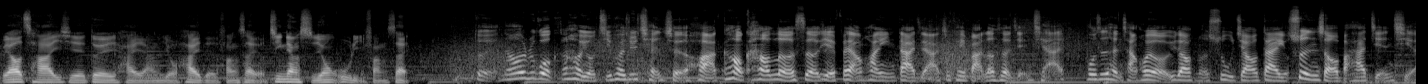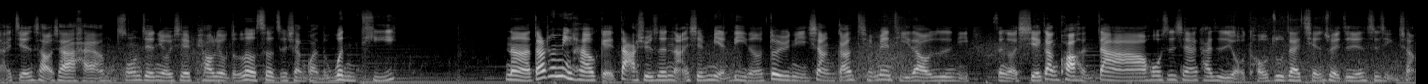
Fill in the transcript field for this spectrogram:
不要擦一些对海洋有害的防晒油，尽量使用物理防晒。对，然后如果刚好有机会去潜水的话，刚好看到垃圾，也非常欢迎大家就可以把垃圾捡起来，或是很常会有遇到什么塑胶袋，顺手把它捡起来，减少一下海洋中间有一些漂流的垃圾这相关的问题。那 d r m i n 还有给大学生哪一些勉励呢？对于你像刚前面提到，就是你整个斜杠跨很大啊，或是现在开始有投注在潜水这件事情上。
